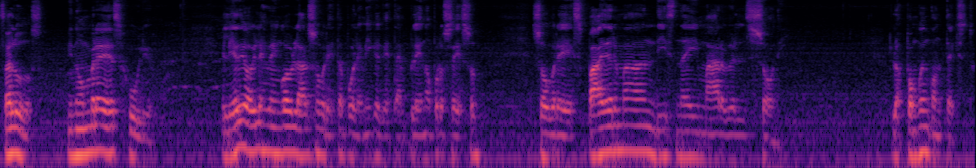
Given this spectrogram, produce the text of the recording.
Saludos, mi nombre es Julio. El día de hoy les vengo a hablar sobre esta polémica que está en pleno proceso sobre Spider-Man, Disney, Marvel, Sony. Los pongo en contexto.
